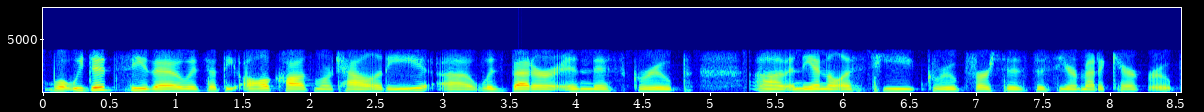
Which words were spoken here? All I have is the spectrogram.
what we did see, though, is that the all cause mortality uh, was better in this group uh, in the NLST group versus the SEER Medicare group.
